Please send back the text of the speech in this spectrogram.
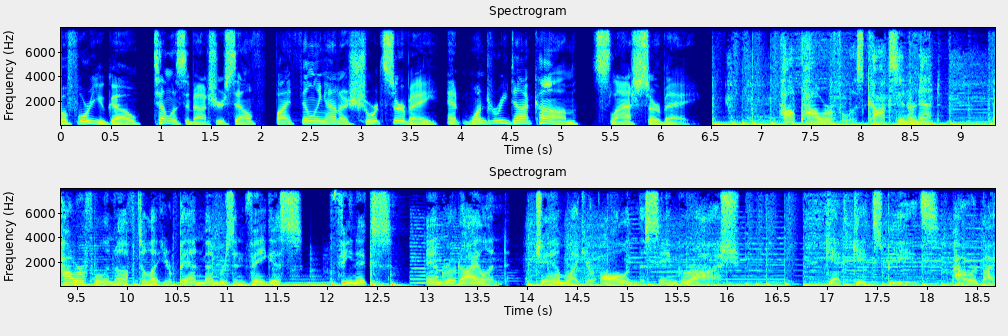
Before you go, tell us about yourself by filling out a short survey at wondery.com/survey. How powerful is Cox Internet? Powerful enough to let your band members in Vegas, Phoenix, and Rhode Island jam like you're all in the same garage. Get gig speeds powered by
